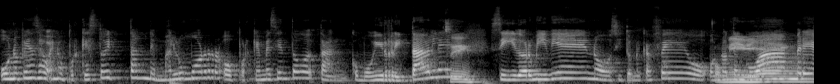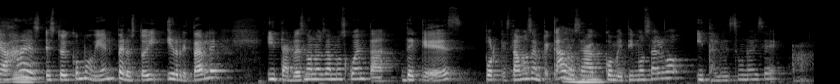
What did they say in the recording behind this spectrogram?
uno piensa, bueno, ¿por qué estoy tan de mal humor? ¿O por qué me siento tan como irritable? Sí. Si dormí bien, o si tomé café, o, o no tengo bien, hambre. Ajá, sí. estoy como bien, pero estoy irritable. Y tal vez no nos damos cuenta de que es porque estamos en pecado. O sea, cometimos algo y tal vez uno dice, ah.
